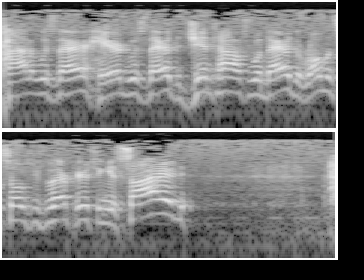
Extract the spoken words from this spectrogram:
Pilate was there, Herod was there, the Gentiles were there, the Roman soldiers were there piercing his side.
